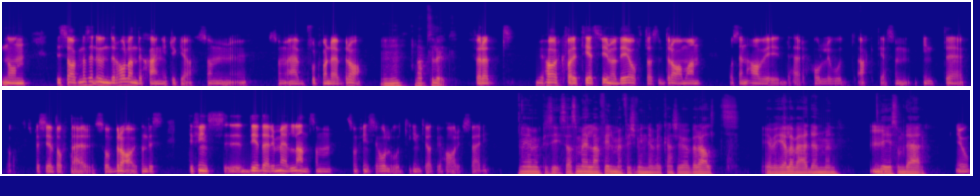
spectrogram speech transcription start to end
någon, det saknas en underhållande genre tycker jag som, som är, fortfarande är bra. Mm. Absolut. För att vi har kvalitetsfilmer och det är oftast draman och sen har vi det här Hollywood-aktiga som inte speciellt ofta är så bra. Utan det, det finns eh, det däremellan som, som finns i Hollywood tycker inte jag att vi har i Sverige. Nej men precis. Alltså mellanfilmen försvinner väl kanske överallt. Över hela världen men Mm. det är som det är. Jo.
